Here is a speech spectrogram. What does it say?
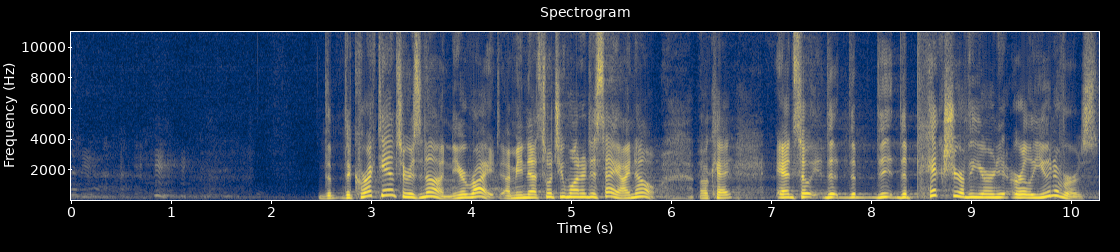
The, the correct answer is none. You're right. I mean, that's what you wanted to say. I know. Okay? And so the, the, the, the picture of the early universe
